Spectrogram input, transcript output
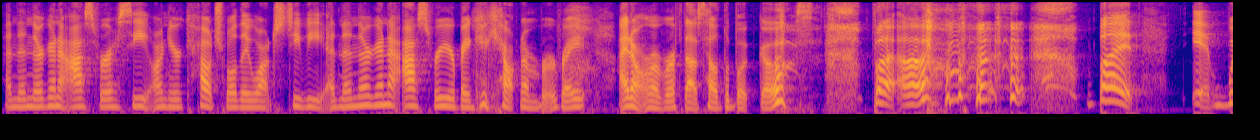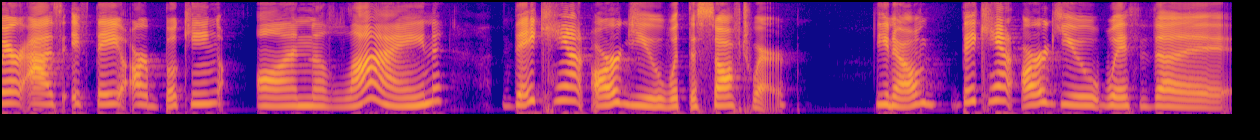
And then they're going to ask for a seat on your couch while they watch TV. And then they're going to ask for your bank account number, right? I don't remember if that's how the book goes. But, um, but it, whereas if they are booking online, they can't argue with the software you know, they can't argue with the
